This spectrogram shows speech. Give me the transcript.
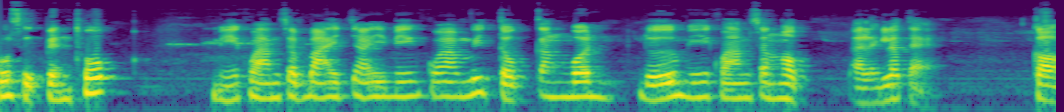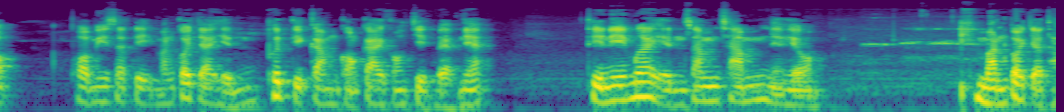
รู้สึกเป็นทุกข์ มีความสบายใจ มีความวิตกกังวล หรือมีความสงบอะไรแล้วแต่ ก็พอมีสติมันก็จะเห็นพฤติกรรมของกายของจิตแบบเนี้ย ทีนี้เมื่อเห็นซ้ำๆเนี่ยโยม มันก็จะท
